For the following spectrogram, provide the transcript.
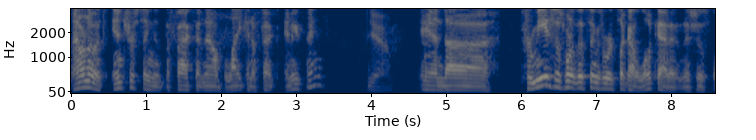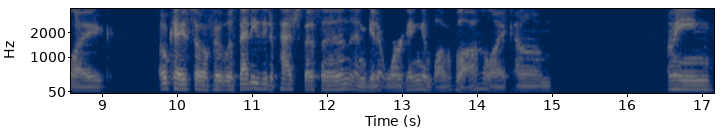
I don't know, it's interesting that the fact that now blight can affect anything. Yeah. And uh for me it's just one of those things where it's like I look at it and it's just like okay, so if it was that easy to patch this in and get it working and blah blah blah, like um I mean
